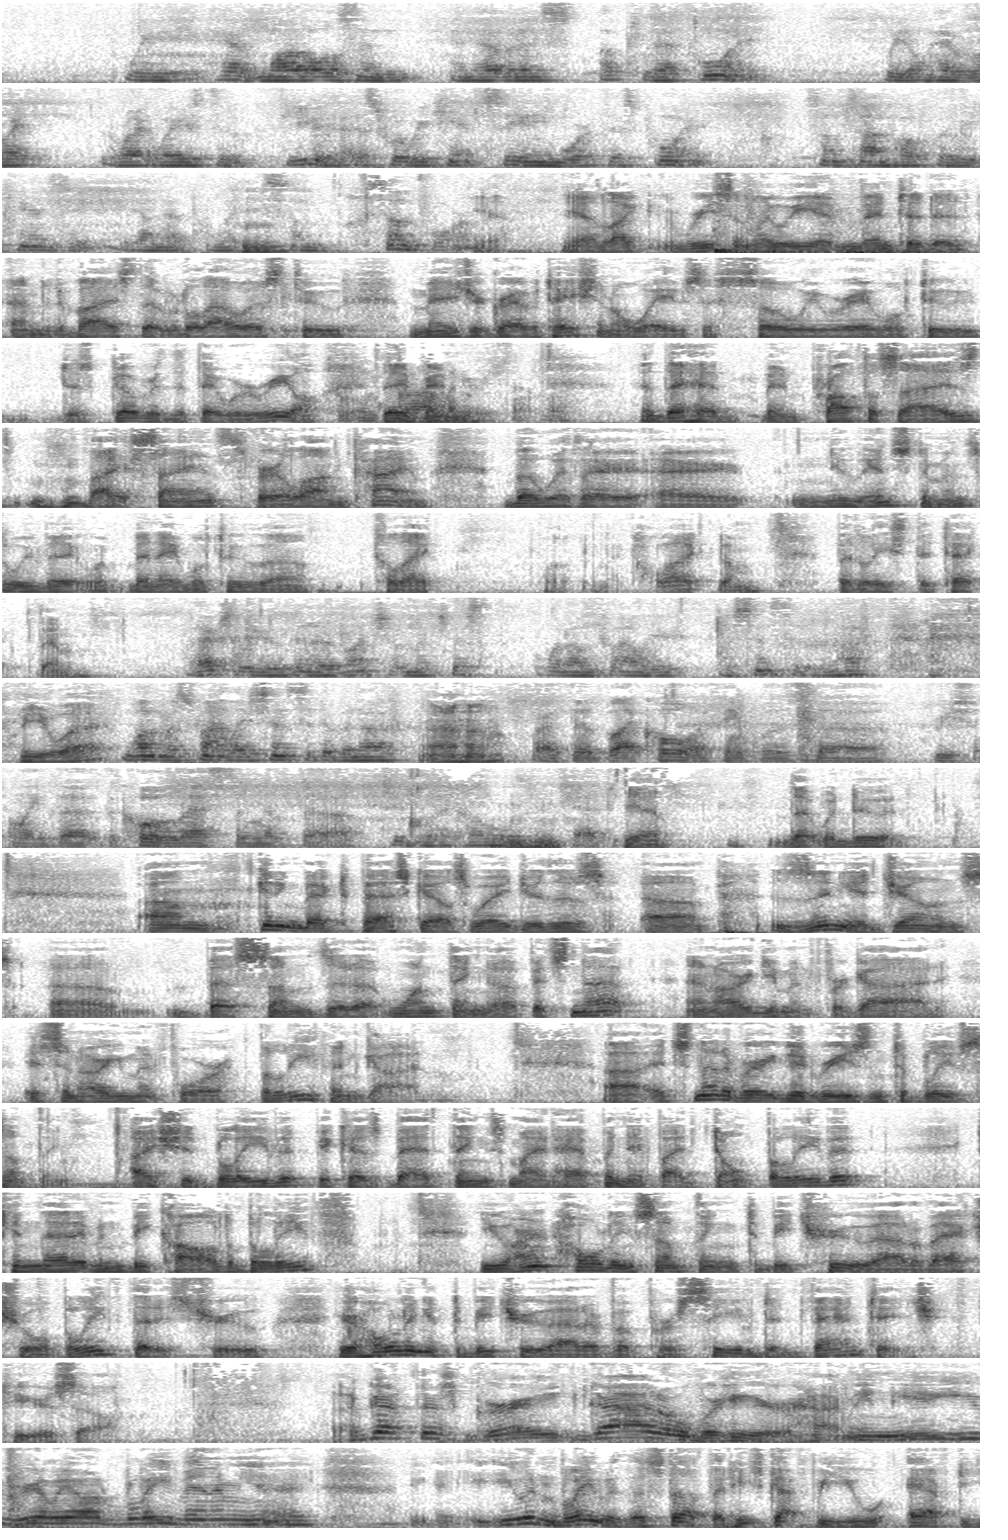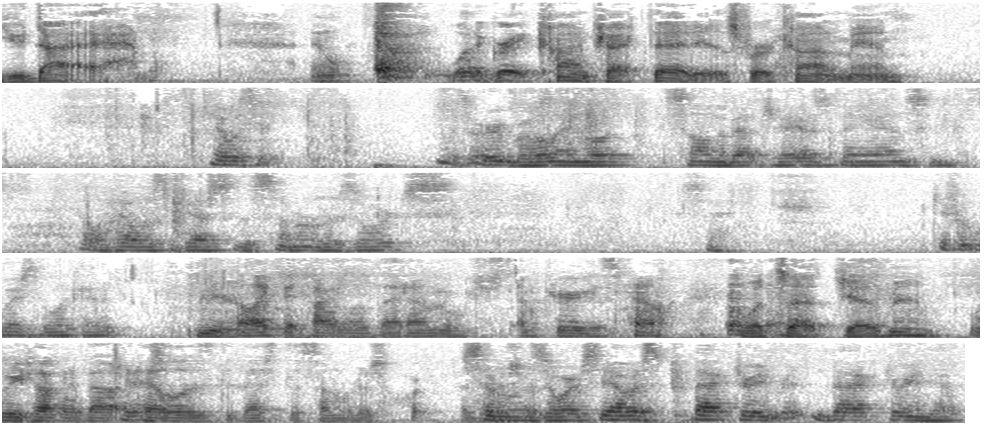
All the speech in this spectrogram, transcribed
we have models and, and evidence up to that point. We don't have right the right ways to view that. That's where we can't see anymore at this point. Sometime, hopefully, we can see beyond that point in mm-hmm. some some form. Yeah, yeah. Like recently, we invented a, a device that would allow us to measure gravitational waves, so we were able to discover that they were real. They've been or something. They had been prophesized by science for a long time, but with our, our new instruments, we've been able to uh, collect well, collect them, but at least detect them. Actually, we've been at a bunch of them. It's just one of them finally was sensitive enough. You what? One was finally sensitive enough Uh huh. Right, the black hole I think was uh, recently the the coalescing of the to black holes. yeah, Yeah, that would do it. Um, getting back to Pascal's wager, there's uh, Zinnia Jones uh, best sums it up. One thing up. It's not an argument for God. It's an argument for belief in God. Uh, it's not a very good reason to believe something. I should believe it because bad things might happen if I don't believe it. Can that even be called a belief? You aren't holding something to be true out of actual belief that it's true. You're holding it to be true out of a perceived advantage to yourself. I've got this great God over here. I mean, you, you really ought to believe in him. You, know, you wouldn't believe the stuff that he's got for you after you die. And what a great contract that is for a con man. That was it. It was Irving Berlin wrote a song about jazz bands and how hell was the best of the summer resorts. So, different ways to look at it. I like the title of that. I'm interest, I'm curious now. What's that, Jazzman? We were talking about Yes. hell is the best of the summer resort. Summer resorts. Yeah, it was back during written back during the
